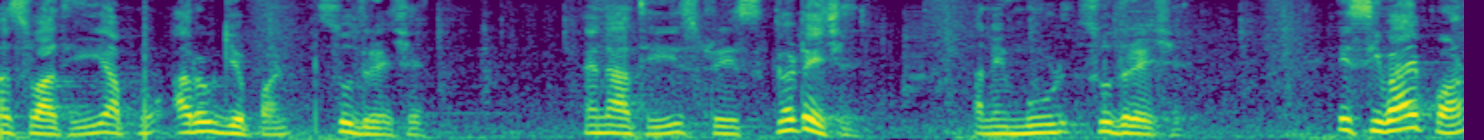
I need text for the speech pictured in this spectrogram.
હસવાથી આપણું આરોગ્ય પણ સુધરે છે. એનાથી સ્ટ્રેસ ઘટે છે અને મૂડ સુધરે છે. એ સિવાય પણ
